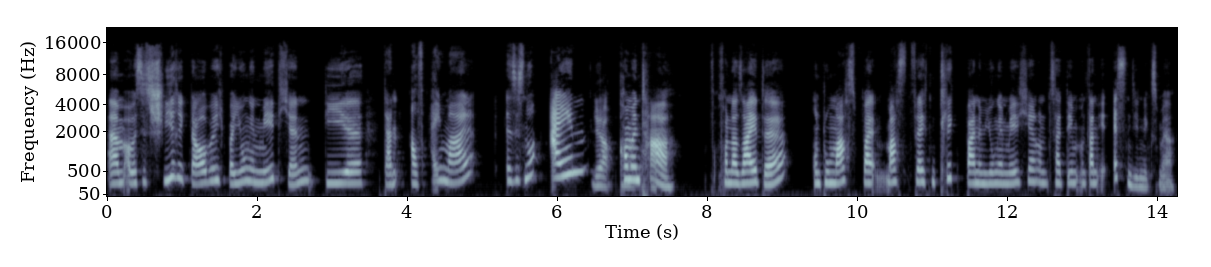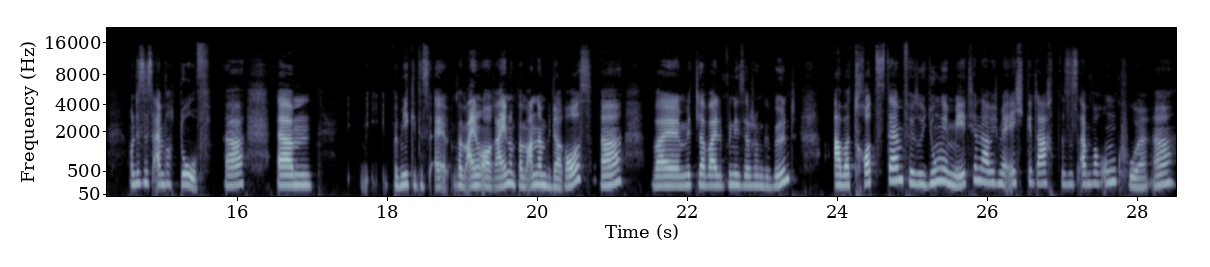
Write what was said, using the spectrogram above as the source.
Ähm, aber es ist schwierig, glaube ich, bei jungen Mädchen, die dann auf einmal, es ist nur ein ja. Kommentar von der Seite und du machst, bei, machst vielleicht einen Klick bei einem jungen Mädchen und seitdem, und dann essen die nichts mehr. Und es ist einfach doof. Ja. Ähm, bei mir geht es äh, beim einen Ohr rein und beim anderen wieder raus, ja, weil mittlerweile bin ich es ja schon gewöhnt. Aber trotzdem, für so junge Mädchen habe ich mir echt gedacht, das ist einfach uncool, ja.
